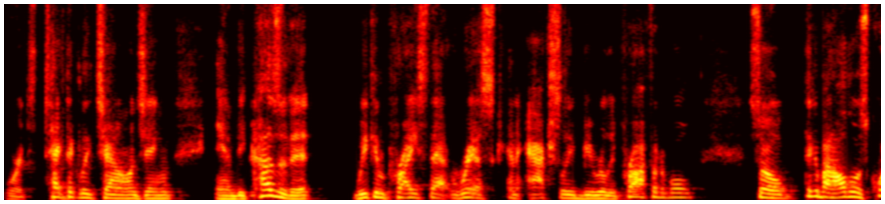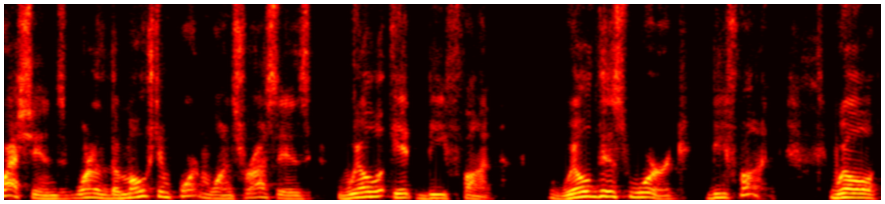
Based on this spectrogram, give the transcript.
where it's technically challenging. And because of it, we can price that risk and actually be really profitable. So think about all those questions. One of the most important ones for us is will it be fun? Will this work be fun? Will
